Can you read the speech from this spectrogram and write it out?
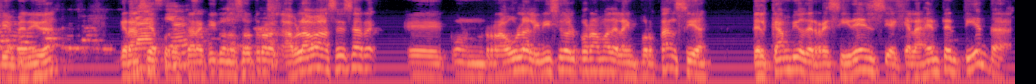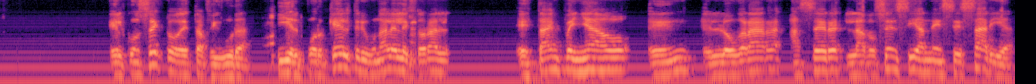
bienvenida. Gracias, por estar aquí con nosotros. Hablaba César eh, con Raúl al inicio del programa de la importancia del cambio de residencia y que la gente entienda el concepto de esta figura y el por qué el Tribunal Electoral está empeñado en lograr hacer la docencia necesaria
